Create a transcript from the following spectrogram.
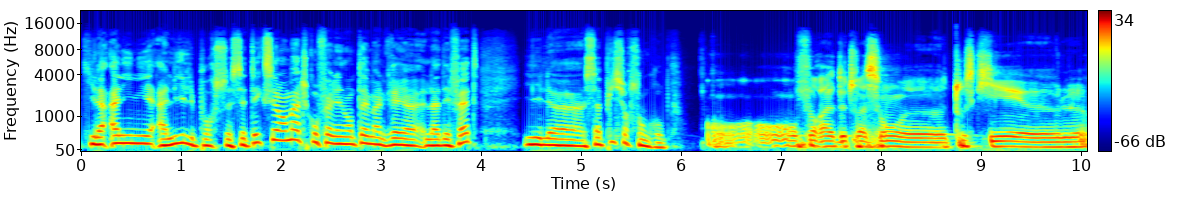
qu'il a alignés à Lille pour ce- cet excellent match qu'ont fait les Nantais malgré euh, la défaite. Il s'appuie sur son groupe. on, on fera de toute façon euh, tout ce qui est euh, le,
